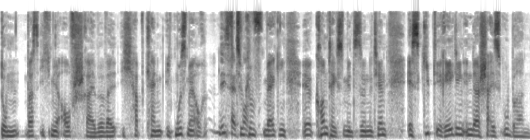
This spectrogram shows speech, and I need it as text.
dumm, was ich mir aufschreibe, weil ich habe kein, ich muss mir auch Lies halt Zukunft merken, äh, Kontext mit zu notieren. Es gibt die Regeln in der scheiß U-Bahn.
